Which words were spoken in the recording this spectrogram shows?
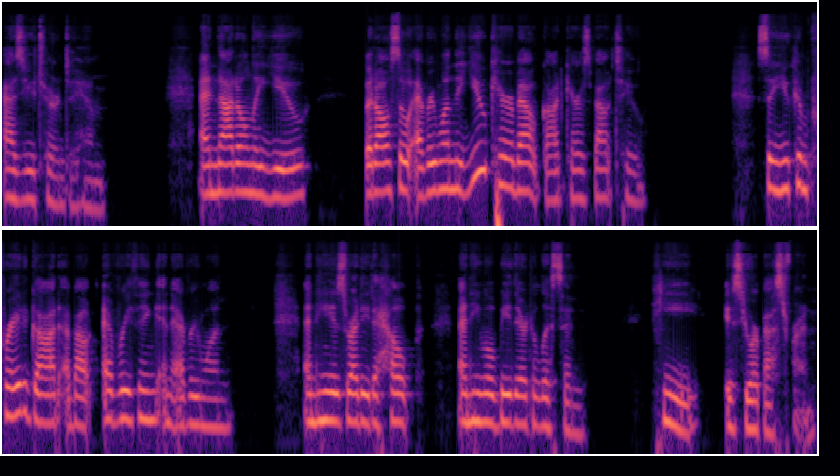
as you turn to Him. And not only you, but also everyone that you care about, God cares about too. So you can pray to God about everything and everyone, and He is ready to help and He will be there to listen. He is your best friend.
